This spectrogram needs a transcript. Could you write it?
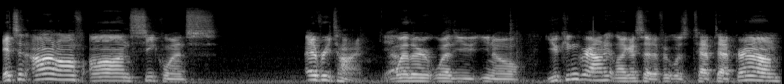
it's an on off on sequence every time. Yeah. Whether whether you you know you can ground it, like I said, if it was tap tap ground,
